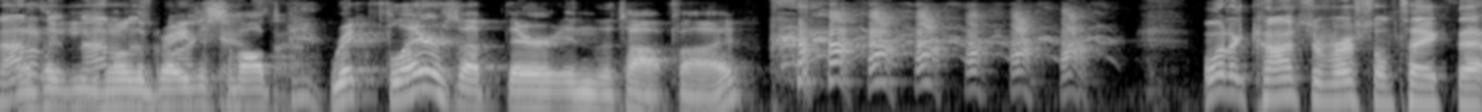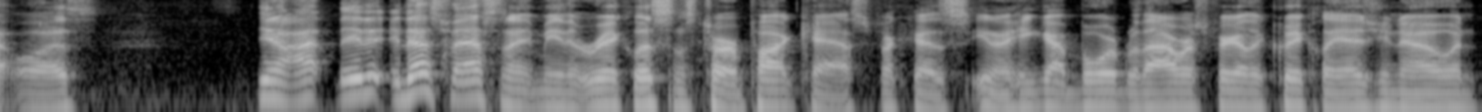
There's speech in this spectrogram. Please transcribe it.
Not I on think he's one of the greatest of all podcast, time. Ric Flair's up there in the top five. what a controversial take that was. You know, I, it, it does fascinate me that Ric listens to our podcast because, you know, he got bored with ours fairly quickly, as you know, and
